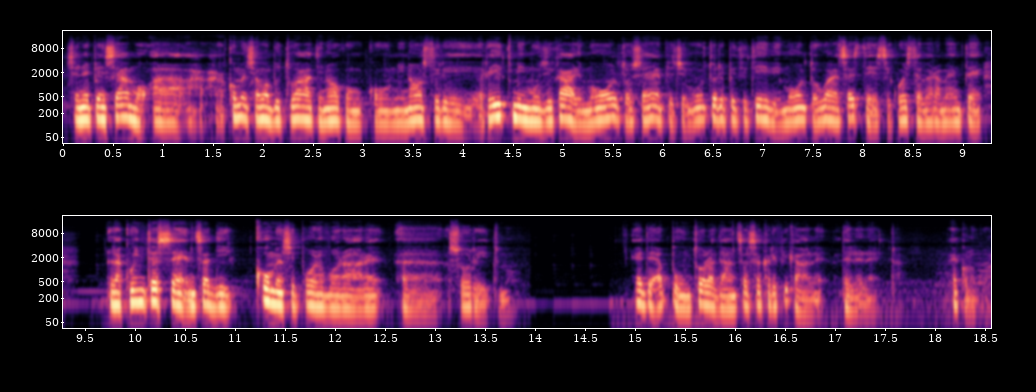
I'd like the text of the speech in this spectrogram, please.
Se noi pensiamo a, a come siamo abituati no? con, con, i nostri ritmi musicali molto semplici, molto ripetitivi, molto uguali a se stessi, questa è veramente la quintessenza di come si può lavorare uh, sul ritmo. Ed è appunto la danza sacrificale dell'eletta. Eccolo qua.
